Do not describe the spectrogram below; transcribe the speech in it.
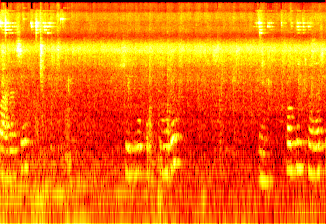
কাজ আছে। সেগুলো করতে হবে। কমপ্লিট হয়ে গেছে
